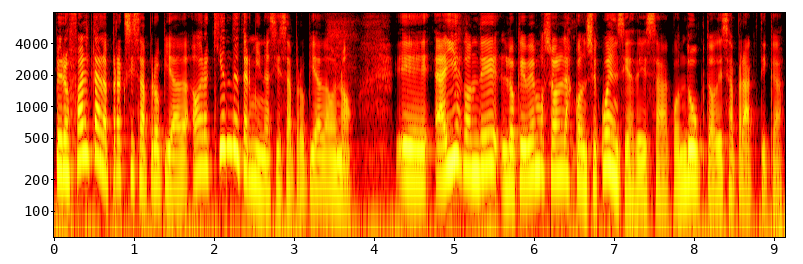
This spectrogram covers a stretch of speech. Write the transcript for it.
pero falta la praxis apropiada. Ahora, ¿quién determina si es apropiada o no? Eh, ahí es donde lo que vemos son las consecuencias de esa conducta o de esa práctica.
